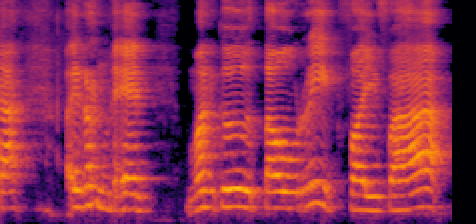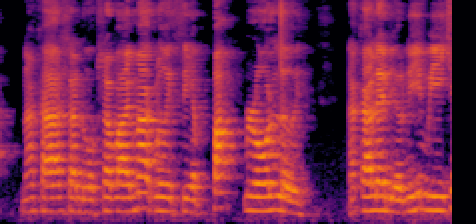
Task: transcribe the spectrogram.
คะ Iron Man มันคือเตารีดไฟฟ้านะคะ สะดวกสบายมากเลยเสียบปลั๊กร้อนเลยนะคะแล้วเดี๋ยวนี้มีช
